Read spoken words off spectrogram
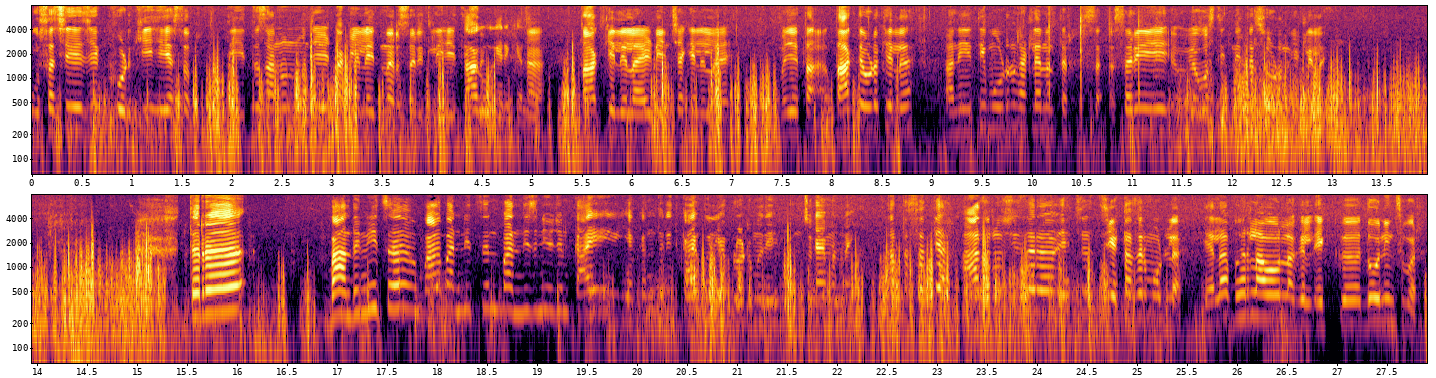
ऊसाचे जे खोडकी हे असतात ते इथंच आणून म्हणजे टाकलेले आहेत नर्सरीतली हे. ताग वगैरे केला. हा ताक केलेला आहे डेंच्या केलेला आहे. म्हणजे ता ताक तेवढं केलं आणि ती मोडून घातल्यानंतर स- सरी व्यवस्थित नाही तर सोडून घेतलेलं आहे. तर बांधणीचं बाळ बांधणीचं बांधणीचं नियोजन काय एकंदरीत काय होईल या प्लॉटमध्ये तुमचं काय म्हणणं आहे? आता सध्या आज रोजी जर ह्याचं जेटा जर मोडलं याला भर लावावं लागेल एक दोन इंच वर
